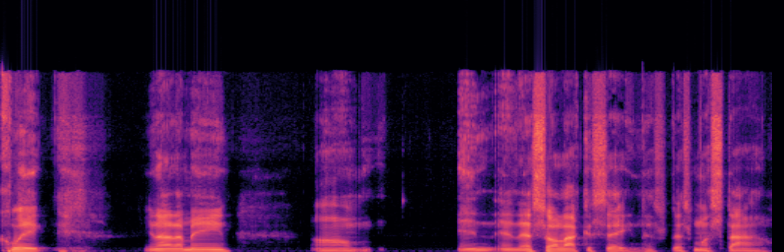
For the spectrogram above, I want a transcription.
quick. You know what I mean? Um, and and that's all I could say. That's that's my style.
